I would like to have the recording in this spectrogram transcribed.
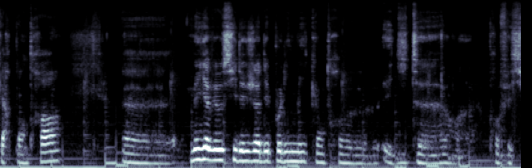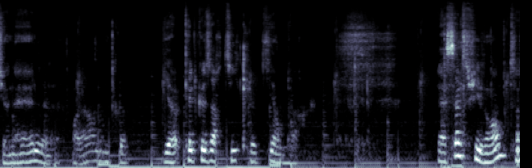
Carpentras, mais il y avait aussi déjà des polémiques entre euh, éditeurs, euh, professionnels, voilà, donc il y a quelques articles qui en parlent. La salle suivante,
